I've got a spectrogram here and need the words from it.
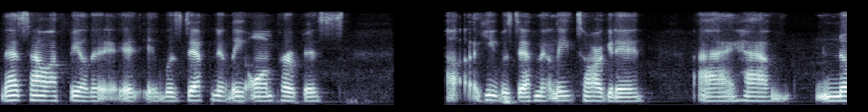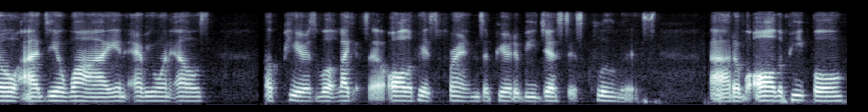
that's how I feel. It, it, it was definitely on purpose. Uh, he was definitely targeted. I have no idea why, and everyone else appears, well, like I said, all of his friends appear to be just as clueless. Out of all the people,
